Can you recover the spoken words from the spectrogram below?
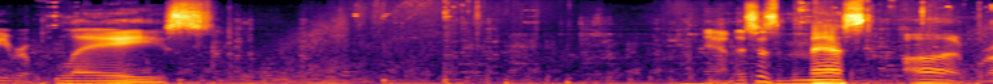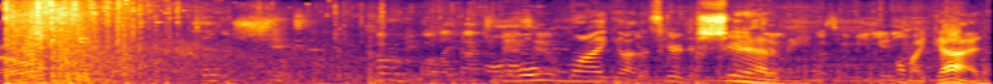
Be replaced. Damn, this is messed up, bro. Oh my god, that scared the shit out of me. Oh my god.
